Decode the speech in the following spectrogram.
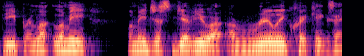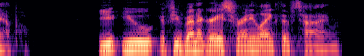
deeper. Let, let me, let me just give you a, a really quick example. You, you, if you've been at Grace for any length of time,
